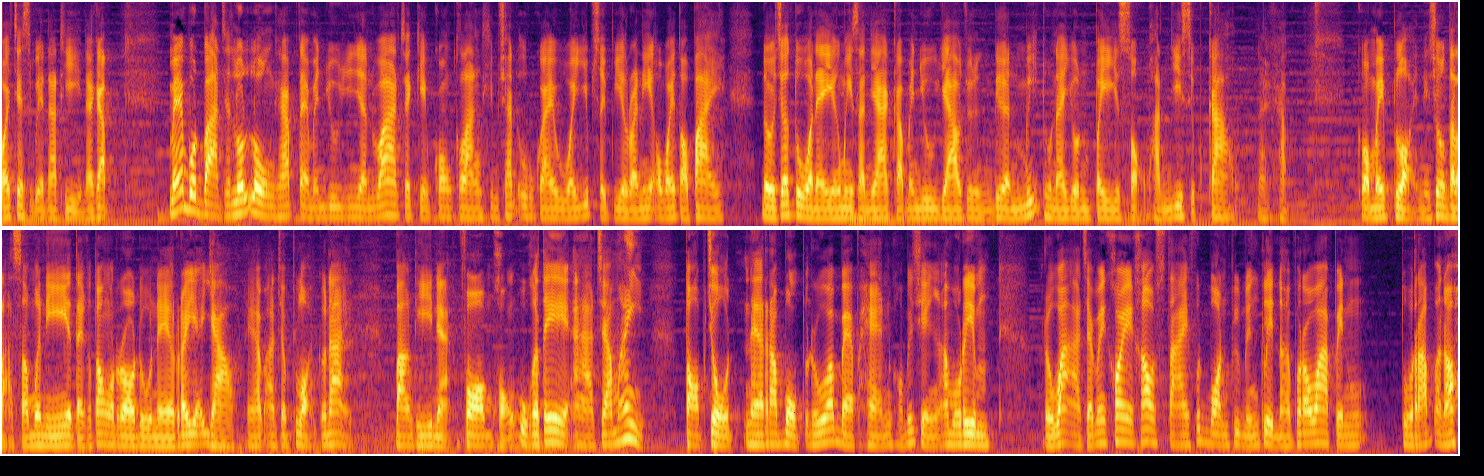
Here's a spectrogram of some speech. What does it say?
171 นาทีนะครับแม้บทบาทจะลดลงครับ แต่แมนยูยืนยันว่าจะเก็บกองกลางทีมชาติอุรุกวัยวัย24ปีรายนี้เอาไว้ต่อไป โดยเจ้าตัวเนี่ยยังมีสัญญากับแมนยูยาวจนถึงเดือนมิถุนายนปี 2029 นะครับก็ไม่ปล่อยในช่วงตลาดซัมเมอร์นี้ แต่ก็ต้องรอดูในระยะยาวนะครับอาจจะปล่อยก็ได้ บางทีเนี่ยฟอร์มของอุกาเต้อาจจะไม่ตอบโจทย์ในระบบหรือว่าแบบแผนของพี่เฉงอโมริม รือว่าอาจจะไม่ค่อยเข้าสไตล์ฟุตบอลพรีเมียร์อังกฤษหน่อยเพราะว่าเป็นตัวรับอะเนาะ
